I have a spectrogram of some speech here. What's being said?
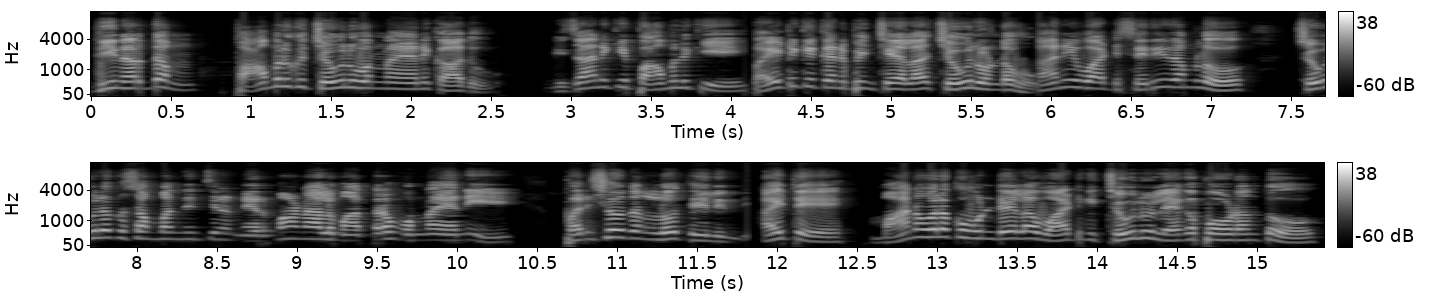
దీని అర్థం పాములకు చెవులు ఉన్నాయని కాదు. నిజానికి పాములకి బయటికి కనిపించేలా చెవులు ఉండవు కానీ వాటి శరీరంలో చెవులకు సంబంధించిన నిర్మాణాలు మాత్రం ఉన్నాయని పరిశోధనలో తేలింది. అయితే మానవులకు ఉండేలా వాటికి చెవులు లేకపోవడంతో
